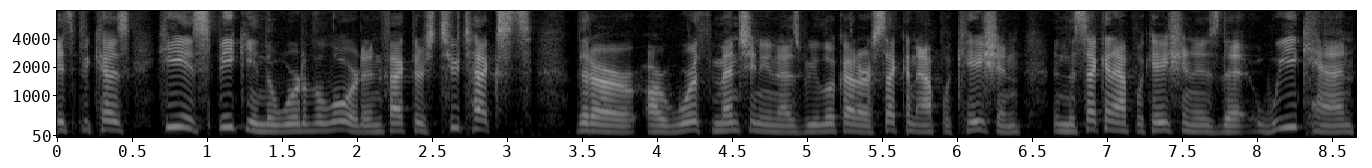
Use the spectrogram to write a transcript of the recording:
It's because he is speaking the word of the Lord. And In fact, there's two texts that are, are worth mentioning as we look at our second application. And the second application is that we can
